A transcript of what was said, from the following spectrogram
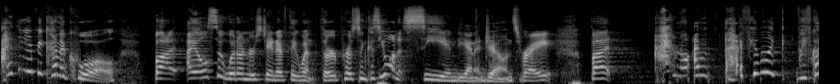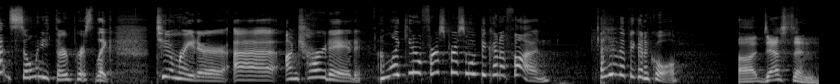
I think it'd be kind of cool. But I also would understand if they went third person because you want to see Indiana Jones, right? But I don't know. I'm. I feel like we've gotten so many third person, like Tomb Raider, uh, Uncharted. I'm like, you know, first person would be kind of fun. I think that'd be kind of cool. Uh, Destin,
